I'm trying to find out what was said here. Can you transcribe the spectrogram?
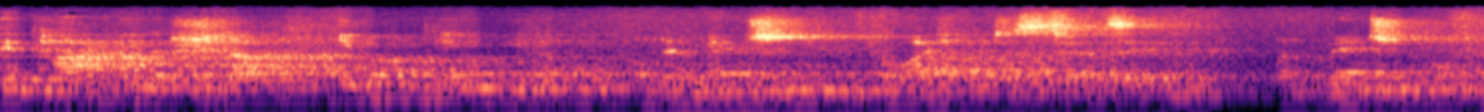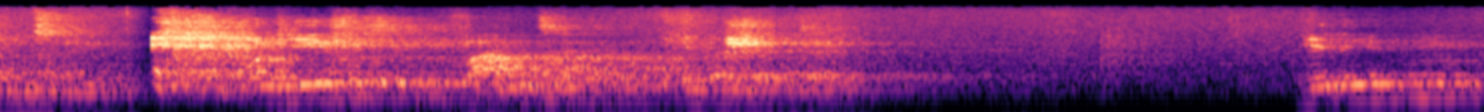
den Tag in der Stadt immer und immer wieder, um den Menschen vom Reich Gottes zu erzählen und Menschen Hoffnung zu geben. Und Jesus weinte überschritten. Wir leben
